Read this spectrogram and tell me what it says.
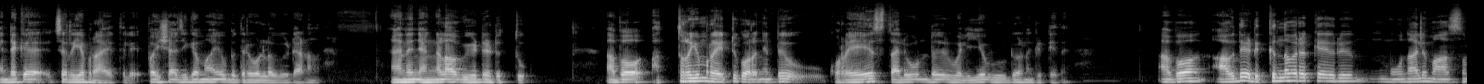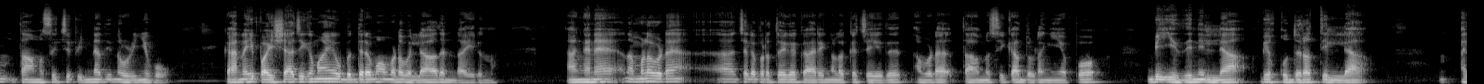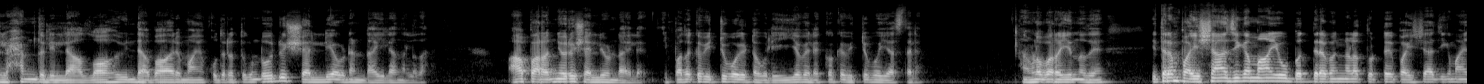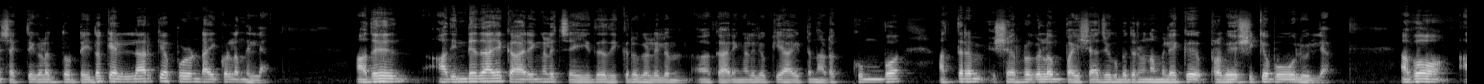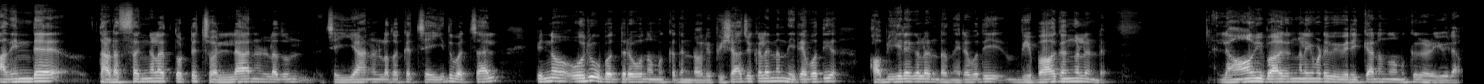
എന്റെയൊക്കെ ചെറിയ പ്രായത്തിൽ പൈശാചികമായ ഉപദ്രവമുള്ള വീടാണെന്ന്. അങ്ങനെ ഞങ്ങൾ ആ വീടെടുത്തു. അപ്പോൾ അത്രയും റേറ്റ് കുറഞ്ഞിട്ട് കുറേ സ്ഥലമുണ്ട് വലിയ വീടുമാണ് കിട്ടിയത്. അപ്പോൾ അത് എടുക്കുന്നവരൊക്കെ ഒരു മൂന്നാൽ മാസം താമസിച്ച് പിന്നെ അതിൽ നിന്ന് ഒഴിഞ്ഞു പോകും. കാരണം ഈ പൈശാചികമായ ഉപദ്രവം അവിടെ വല്ലാതെ ഉണ്ടായിരുന്നു. അങ്ങനെ നമ്മളവിടെ ചില പ്രത്യേക കാര്യങ്ങളൊക്കെ ചെയ്ത് അവിടെ താമസിക്കാൻ തുടങ്ങിയപ്പോൾ ബി ഇതിനില്ല ബി കുതിരത്തില്ല അലഹമില്ല അള്ളാഹുവിന്റെ അപാരമായ കുതിരത്ത് കൊണ്ട് ഒരു ശല്യം അവിടെ ഉണ്ടായില്ല എന്നുള്ളതാണ്. ആ പറഞ്ഞൊരു ശല്യം ഉണ്ടായില്ല? ഇപ്പം അതൊക്കെ വിറ്റുപോയിട്ടോ വലിയ വിലക്കൊക്കെ വിറ്റുപോയി ആ സ്ഥലം. നമ്മൾ പറയുന്നത് ഇത്തരം പൈശാചികമായ ഉപദ്രവങ്ങളെ തൊട്ട് പൈശാചികമായ ശക്തികളെ തൊട്ട് ഇതൊക്കെ എല്ലാവർക്കും എപ്പോഴും ഉണ്ടായിക്കൊള്ളുന്നില്ല. അത് അതിന്റെതായ കാര്യങ്ങൾ ചെയ്ത് ദിക്കറുകളിലും കാര്യങ്ങളിലൊക്കെ ആയിട്ട് നടക്കുമ്പോൾ അത്തരം ഷെറുകളും പൈശാചിക ഉപദ്രവങ്ങളും നമ്മിലേക്ക് പ്രവേശിക്കുക പോലുമില്ല. അപ്പോൾ അതിന്റെ തടസ്സങ്ങളെ തൊട്ട് ചൊല്ലാനുള്ളതും ചെയ്യാനുള്ളതൊക്കെ ചെയ്തു വച്ചാൽ പിന്നെ ഒരു ഉപദ്രവവും നമുക്കത് ഉണ്ടാവില്ല പിശാചുക്കൾ തന്നെ നിരവധി കബീലകളുണ്ട് നിരവധി വിഭാഗങ്ങളുണ്ട്. എല്ലാ വിഭാഗങ്ങളെയും ഇവിടെ വിവരിക്കാനൊന്നും നമുക്ക് കഴിയില്ല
